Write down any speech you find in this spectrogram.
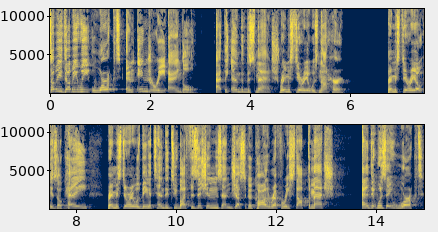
WWE worked an injury angle at the end of this match. Rey Mysterio was not hurt. Rey Mysterio is okay. Rey Mysterio was being attended to by physicians, and Jessica Carr, the referee, stopped the match, and it was a worked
